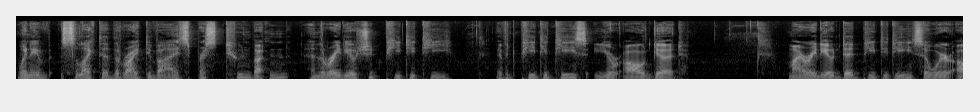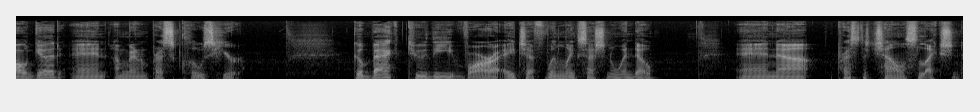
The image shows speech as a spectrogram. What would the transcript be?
When you've selected the right device, press Tune button, and the radio should PTT. If it PTTs, you're all good. My radio did PTT, so we're all good, and I'm going to press Close here. Go back to the VARA HF WinLink session window and uh, press the channel selection.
